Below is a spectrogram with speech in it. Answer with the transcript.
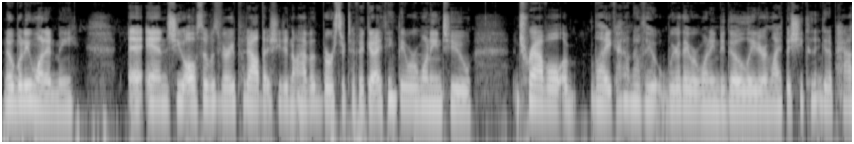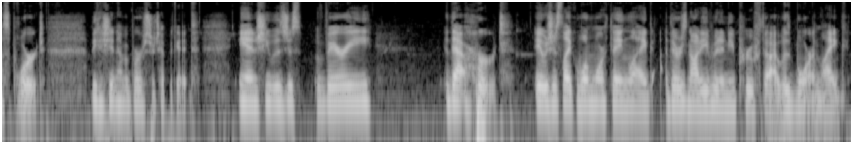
Nobody wanted me. And she also was very put out that she did not have a birth certificate. I think they were wanting to travel, like, I don't know if they, where they were wanting to go later in life, but she couldn't get a passport because she didn't have a birth certificate. And she was just very, that hurt. It was just like one more thing, like, there's not even any proof that I was born. Like,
